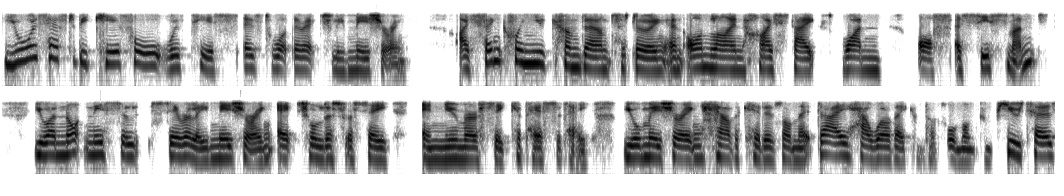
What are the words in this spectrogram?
You always have to be careful with tests as to what they're actually measuring. I think when you come down to doing an online high stakes one off assessment, you are not necessarily measuring actual literacy and numeracy capacity. You're measuring how the kid is on that day, how well they can perform on computers,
